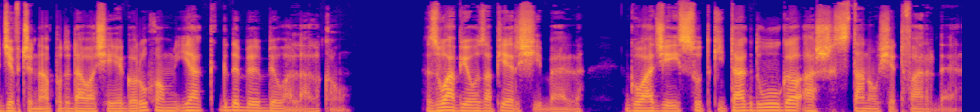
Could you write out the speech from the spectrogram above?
Dziewczyna poddała się jego ruchom, jak gdyby była lalką. Złabią za piersi, Bel. Gładzi jej sutki tak długo, aż staną się twarde.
